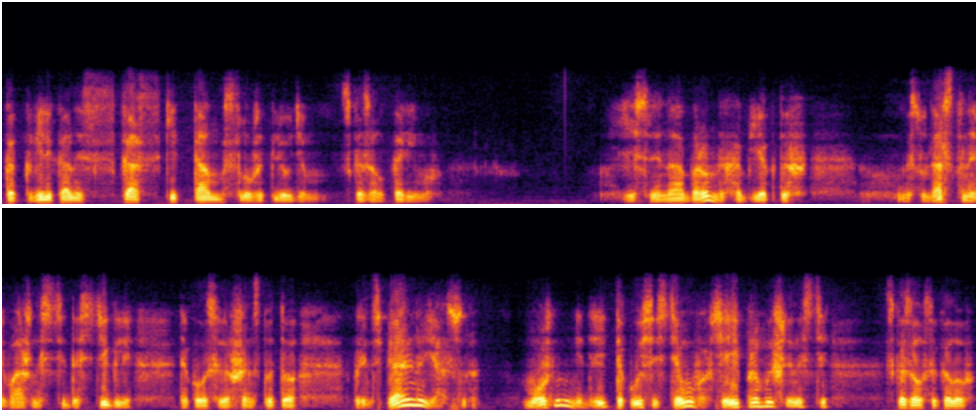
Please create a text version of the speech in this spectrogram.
как великан из сказки, там служит людям, сказал Каримов. Если на оборонных объектах государственной важности достигли такого совершенства, то принципиально ясно. Можно внедрить такую систему во всей промышленности, сказал Соколов.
